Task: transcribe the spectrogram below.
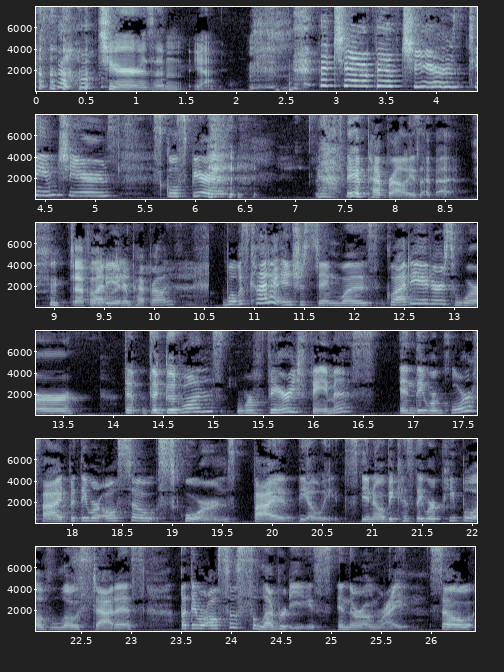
my god, I hope so. cheers and yeah. the champ, they have cheers, team cheers, school spirit. they have pep rallies, I bet. Definitely. Gladiator pep rallies. What was kind of interesting was gladiators were the the good ones were very famous and they were glorified, but they were also scorned by the elites, you know, because they were people of low status, but they were also celebrities in their own right. So,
